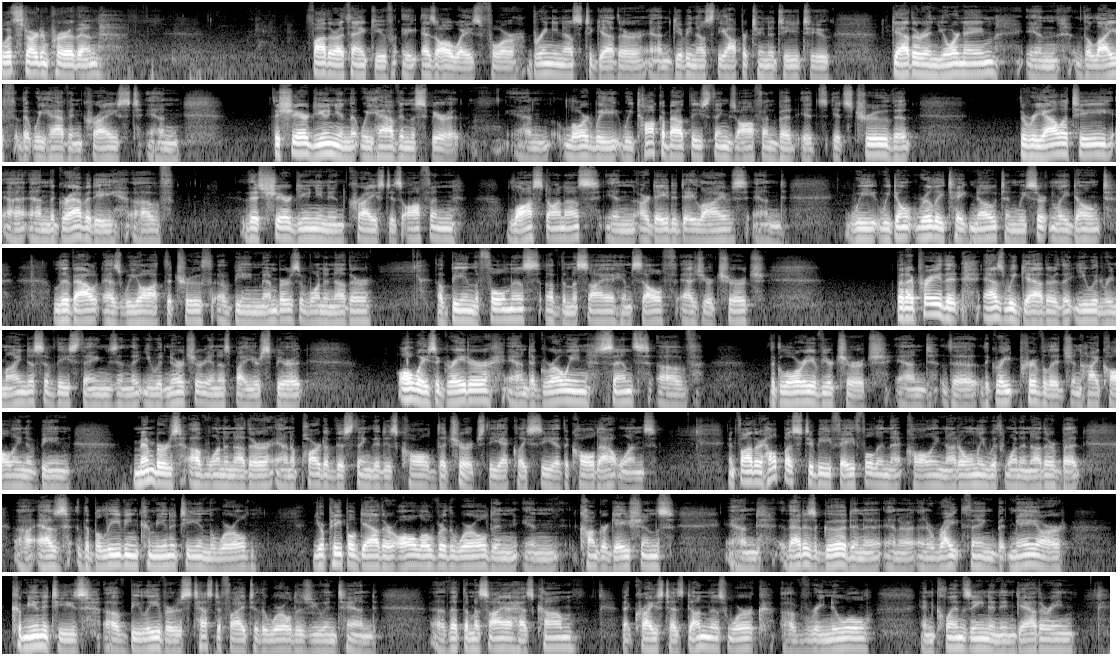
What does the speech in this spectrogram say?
Well, let's start in prayer then. Father, I thank you, eh, as always, for bringing us together and giving us the opportunity to gather in your name, in the life that we have in Christ, and the shared union that we have in the Spirit. And Lord, we, we talk about these things often, but it's, it's true that the reality uh, and the gravity of this shared union in Christ is often lost on us in our day to day lives, and we, we don't really take note, and we certainly don't live out as we ought the truth of being members of one another, of being the fullness of the Messiah himself as your church but I pray that as we gather, that you would remind us of these things and that you would nurture in us by your Spirit always a greater and a growing sense of the glory of your church and the, the great privilege and high calling of being members of one another and a part of this thing that is called the church, the ecclesia, the called out ones. And Father, help us to be faithful in that calling, not only with one another, but uh, as the believing community in the world. Your people gather all over the world in, in congregations, and that is a good and a, and, a, and a right thing. But may our communities of believers testify to the world as you intend uh, that the Messiah has come, that Christ has done this work of renewal and cleansing and in gathering,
